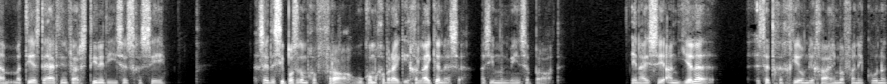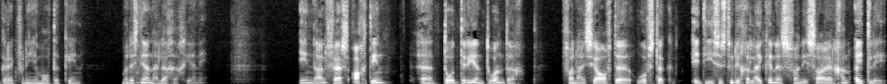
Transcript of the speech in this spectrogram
Ehm um, Matteus 13 vers 10 het Jesus gesê sy disippels het hom gevra, "Hoekom gebruik u gelykenisse as met mense praat?" En hy sê aan julle is dit gegee om die geheime van die koninkryk van die hemel te ken, maar dis nie aan hulle gegee nie. En dan vers 18 uh, eh, tot 23 van dieselfde hoofstuk het Jesus toe die gelykenis van die saaier gaan uitlê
